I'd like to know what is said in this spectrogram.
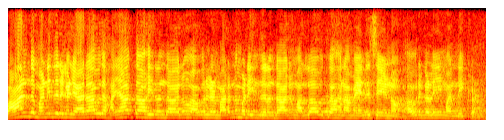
வாழ்ந்த மனிதர்கள் யாராவது ஹயாத்தாக இருந்தாலும் அவர்கள் மரணம் அடைந்திருந்தாலும் அல்லாவுக்காக நாம் என்ன செய்யணும்? அவர்களையும் மன்னிக்கணும்.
